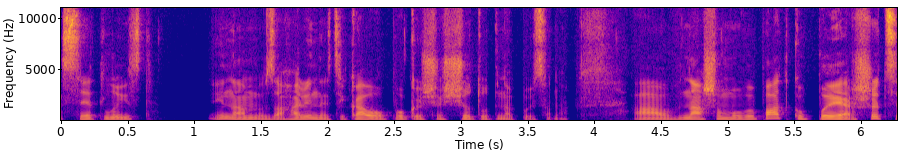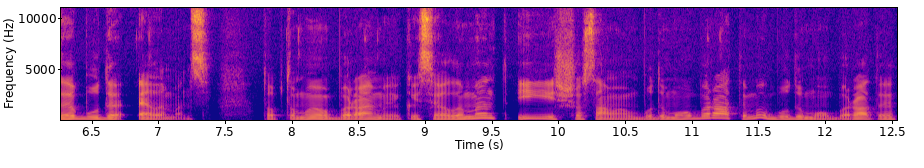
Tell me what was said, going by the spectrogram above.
set list, і нам взагалі не цікаво поки що, що тут написано. А в нашому випадку, перше, це буде elements. Тобто ми обираємо якийсь елемент, і що саме ми будемо обирати? Ми будемо обирати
